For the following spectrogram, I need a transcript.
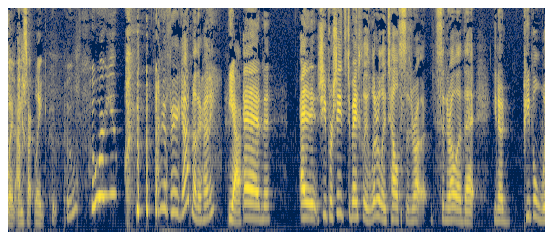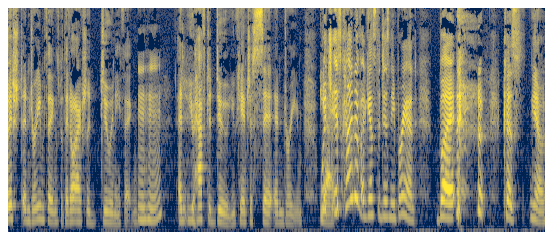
wait, I'm sorry. Like, who who, who are you? I'm your fairy godmother, honey. yeah, and and it- she proceeds to basically literally tell Cinderella, that you know people wished and dream things, but they don't actually do anything. Mm-hmm. And you have to do. You can't just sit and dream, which Yeah. is kind of against the Disney brand, but because you know.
